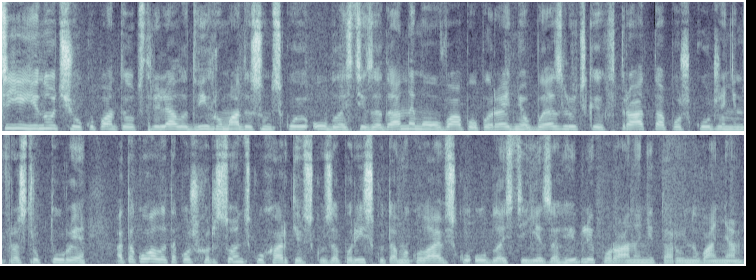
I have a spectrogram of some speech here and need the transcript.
Цієї ночі окупанти обстріляли дві громади Сумської області. За даними ОВА, попередньо без людських втрат та пошкоджень інфраструктури. Атакували також Херсонську, Харківську, Запорізьку та Миколаївську області. Є загиблі, поранені та руйнування.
